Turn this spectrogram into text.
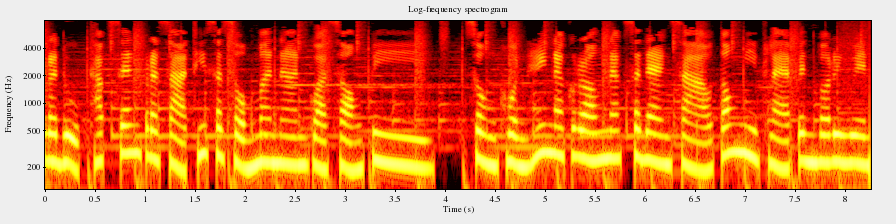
กระดูกทับเส้นประสาทที่สะสมมานานกว่า 2 ปี ส่งผลให้นักร้องนักแสดงสาวต้องมีแผลเป็นบริเวณ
